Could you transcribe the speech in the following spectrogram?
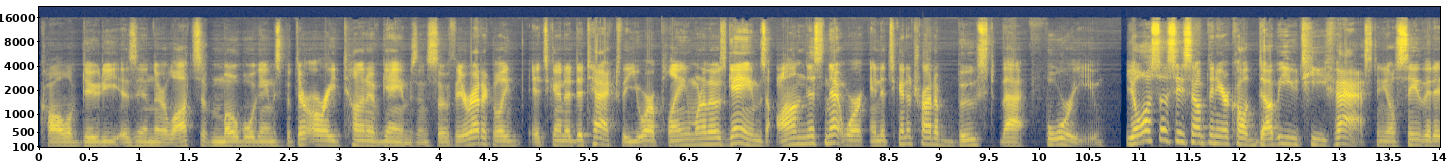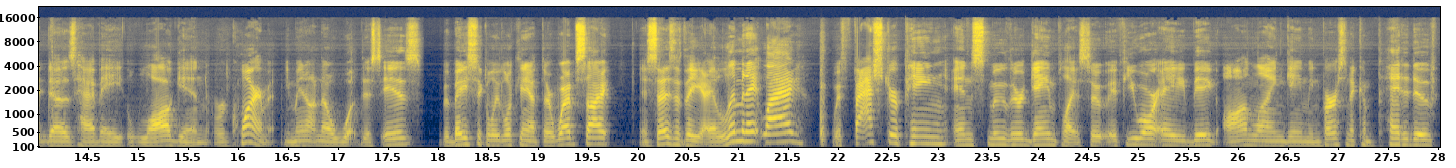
Call of Duty is in there, lots of mobile games, but there are a ton of games. And so theoretically, it's going to detect that you are playing one of those games on this network, and it's going to try to boost that for you. You'll also see something here called WT Fast, and you'll see that it does have a login requirement. You may not know what this is, but basically looking at their website, it says that they eliminate lag with faster ping and smoother gameplay. So if you are a big online gaming person, a competitive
